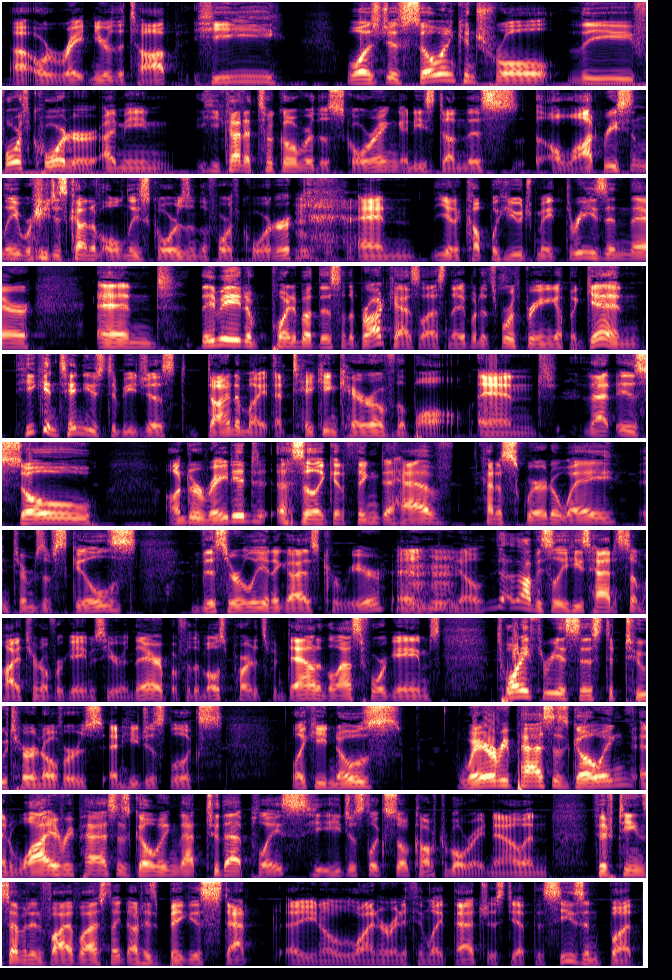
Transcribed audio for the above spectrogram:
uh, or right near the top. He was just so in control. The fourth quarter, I mean, he kind of took over the scoring, and he's done this a lot recently, where he just kind of only scores in the fourth quarter. and he had a couple huge made threes in there. And they made a point about this on the broadcast last night, but it's worth bringing up again. He continues to be just dynamite at taking care of the ball, and that is so underrated as like a thing to have kind of squared away in terms of skills this early in a guy's career. And, you know, obviously he's had some high turnover games here and there, but for the most part, it's been down in the last four games 23 assists to two turnovers. And he just looks like he knows where every pass is going and why every pass is going that to that place. He, he just looks so comfortable right now. And 15, 7, and 5 last night, not his biggest stat, uh, you know, line or anything like that just yet this season, but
